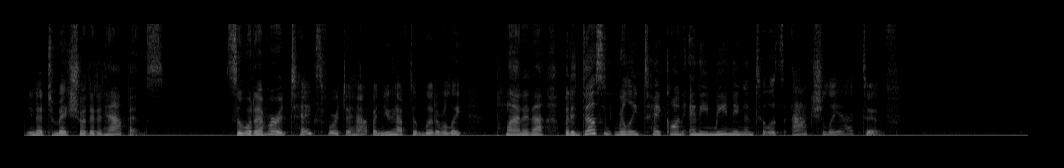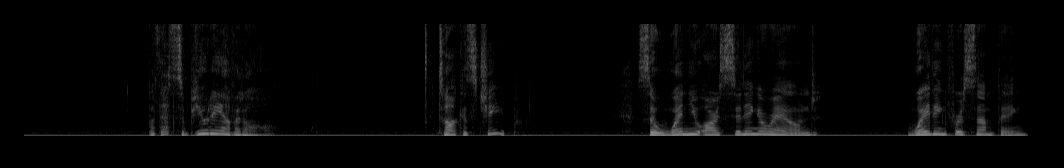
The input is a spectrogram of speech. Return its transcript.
you know, to make sure that it happens. So, whatever it takes for it to happen, you have to literally plan it out. But it doesn't really take on any meaning until it's actually active. But that's the beauty of it all. Talk is cheap. So, when you are sitting around waiting for something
